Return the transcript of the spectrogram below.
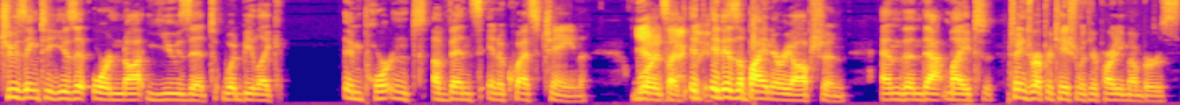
choosing to use it or not use it would be like important events in a quest chain, where Yeah, it's like it, it is a binary option, and then that might change reputation with your party members.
